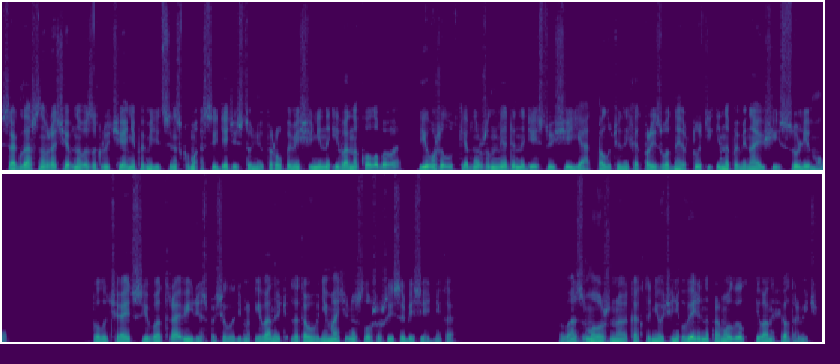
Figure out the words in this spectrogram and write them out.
Согласно врачебного заключения по медицинскому освидетельствованию трупа мещанина Ивана Колобова, в его желудке обнаружен медленно действующий яд, полученный как производной ртути и напоминающий сулиму. «Получается, его отравили?» — спросил Владимир Иванович, до того внимательно слушавший собеседника. «Возможно», — как-то не очень уверенно промолвил Иван Федорович.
